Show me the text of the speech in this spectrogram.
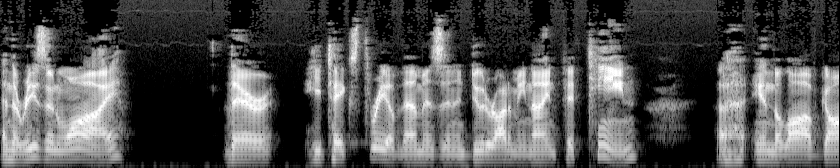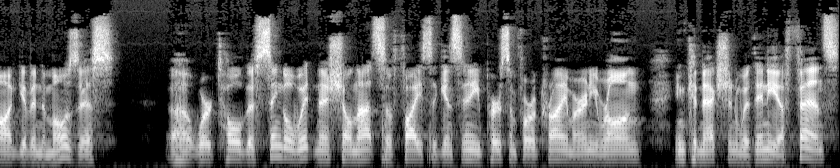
And the reason why there he takes three of them is in Deuteronomy 9:15 uh, in the law of God given to Moses uh, we're told a single witness shall not suffice against any person for a crime or any wrong in connection with any offense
